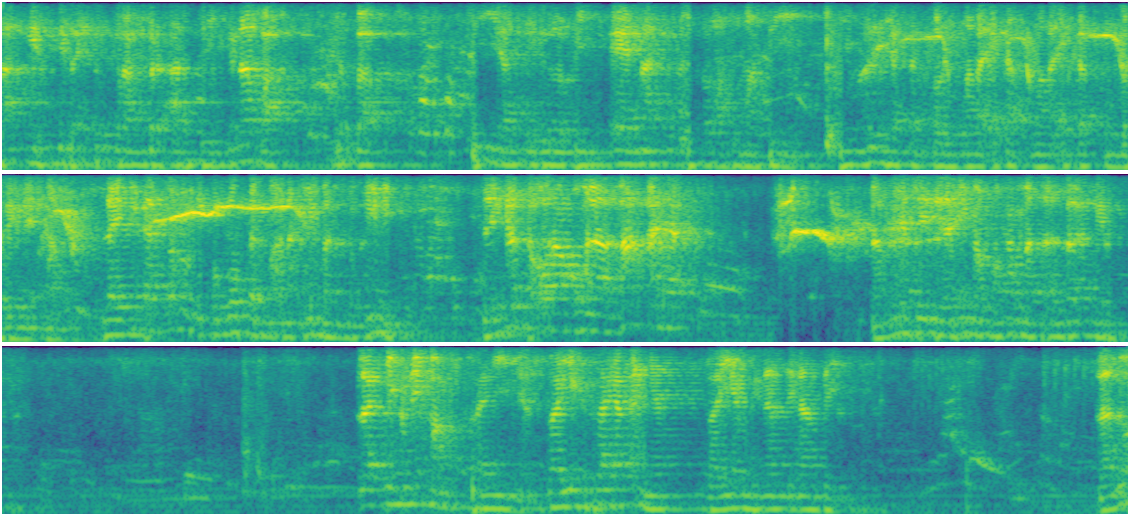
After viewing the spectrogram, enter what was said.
tangis kita itu kurang berarti. Kenapa? Sebab dia itu lebih enak setelah mati. Dimuliakan oleh malaikat-malaikat pemberi nikmat. Nah ini kan perlu dikumpulkan makna iman begini. Sehingga seorang ulama ada namanya Sayyidina Imam Muhammad Al-Bakir lagi menimang bayinya, bayi kesayangannya, bayi yang dinanti-nanti. Lalu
